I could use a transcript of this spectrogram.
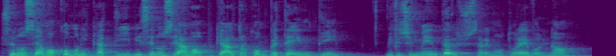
Se non siamo comunicativi, se non siamo più che altro competenti, difficilmente saremo autorevoli, no?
